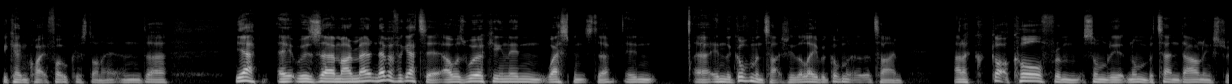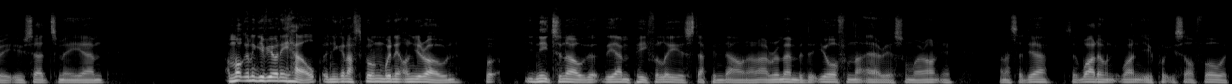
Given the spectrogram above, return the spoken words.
became quite focused on it. And uh, yeah, it was. Um, I never forget it. I was working in Westminster in uh, in the government actually, the Labour government at the time, and I got a call from somebody at Number Ten Downing Street who said to me. Um, I'm not going to give you any help, and you're going to have to go and win it on your own. But you need to know that the MP for Leigh is stepping down, and I remembered that you're from that area somewhere, aren't you? And I said, yeah. I said, why don't why don't you put yourself forward?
